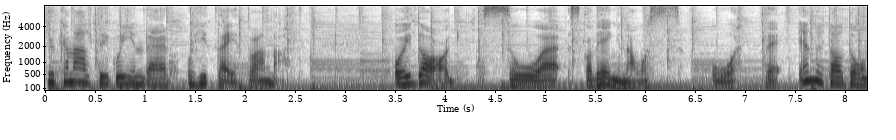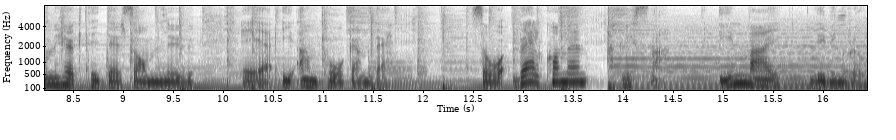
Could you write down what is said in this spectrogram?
Du kan alltid gå in där och hitta ett och annat. Och idag så ska vi ägna oss åt en av de högtider som nu är i antågande. Så välkommen att lyssna. In My Living Room.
